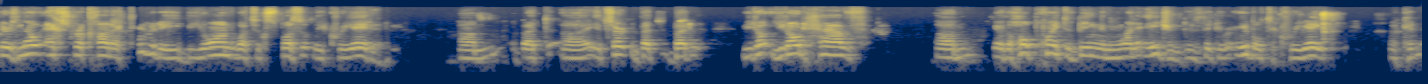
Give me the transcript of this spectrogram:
there's no extra connectivity beyond what's explicitly created. Um, but uh, it's certain, but but you don't you don't have um, you know the whole point of being in one agent is that you're able to create a con,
